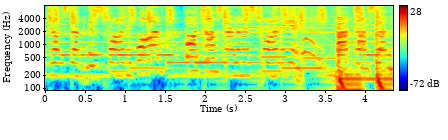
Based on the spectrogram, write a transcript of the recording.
times seven is 21. Four times seven is 28. Five times seven.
